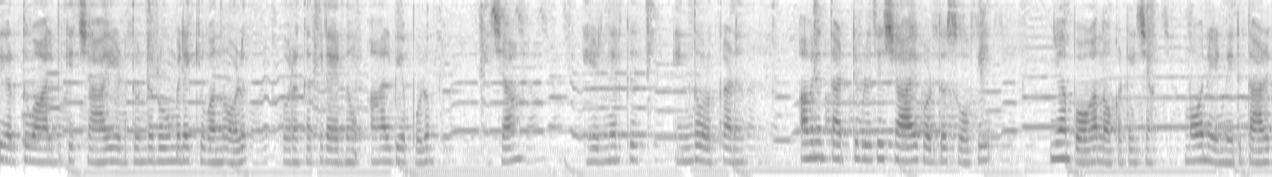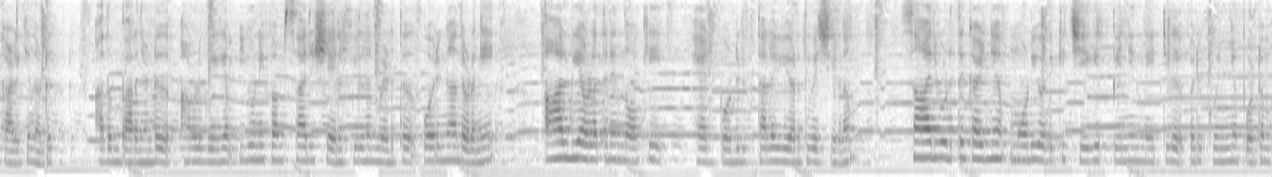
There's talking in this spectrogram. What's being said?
തീർത്തു ആൽബിക്ക് ചായ എടുത്തുകൊണ്ട് റൂമിലേക്ക് വന്നു അവൾ ഉറക്കത്തിലായിരുന്നു ആൽബി എപ്പോഴും. ചാ എഴുന്നേൽക്ക്. എന്ത് ഉറക്കാണ്? അവനെ തട്ടി വിളിച്ച് ചായ കൊടുത്ത സോഫി ഞാൻ പോകാൻ നോക്കട്ടെ ഈച്ച മോൻ എഴുന്നേറ്റ് താഴെ കളിക്കുന്നുണ്ട്. അതും പറഞ്ഞുകൊണ്ട് അവൾ വേഗം യൂണിഫോം സാരി ഷെൽഫിൽ നിന്നും എടുത്ത് ഒരുങ്ങാൻ തുടങ്ങി. ആൽബി അവളെ തന്നെ നോക്കി ഹെഡ് ബോർഡിൽ തല ഉയർത്തി വെച്ചിരുന്നു. സാരി ഉടുത്ത് കഴിഞ്ഞ് മുടി ഒതുക്കി ചീകി പിന്നി നെറ്റിൽ ഒരു കുഞ്ഞു പൊട്ടും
